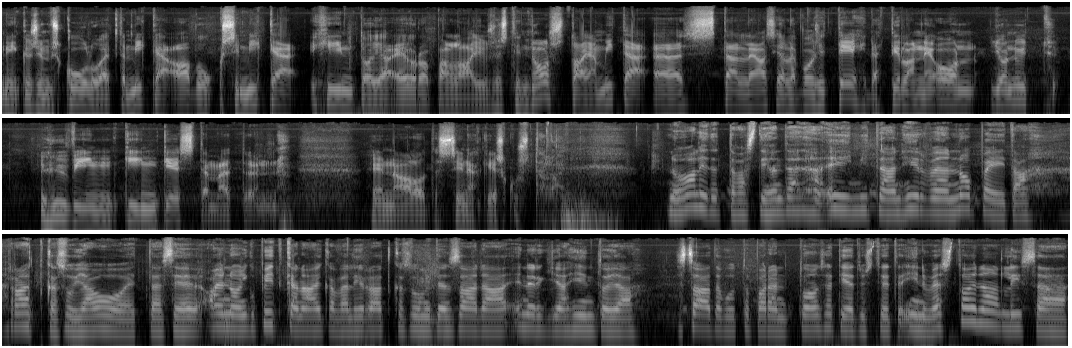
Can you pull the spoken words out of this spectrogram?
niin kysymys kuuluu, että mikä avuksi, mikä hintoja Euroopan laajuisesti nostaa ja mitä äh, tälle asialle voisi tehdä? Tilanne on jo nyt hyvinkin kestämätön. Henna, aloita sinä keskustelu. No valitettavastihan tähän ei mitään hirveän nopeita ratkaisuja ole, että se ainoa niin pitkän aikavälin ratkaisu, miten saadaan energiahintoja saatavuutta parannettua on se tietysti, että investoidaan lisää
